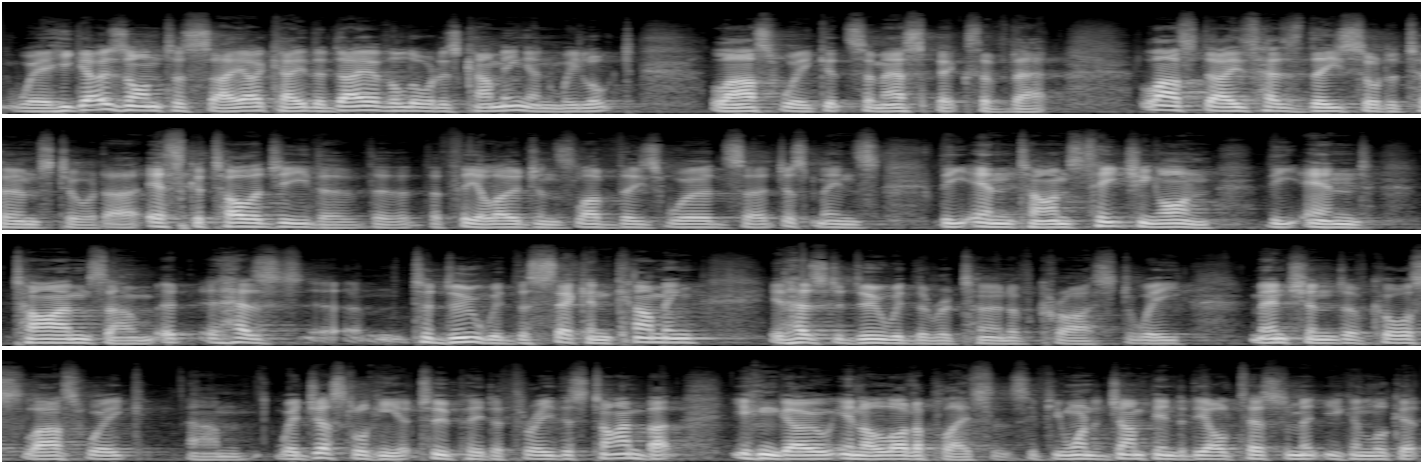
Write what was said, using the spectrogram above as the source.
where he goes on to say, okay, the day of the Lord is coming, and we looked last week at some aspects of that. last days has these sort of terms to it. Uh, eschatology, the, the, the, theologians love these words. Uh, it just means the end times, teaching on the end times. Um, it, it, has um, to do with the second coming, it has to do with the return of Christ. We mentioned, of course, last week um, we're just looking at 2 Peter 3 this time, but you can go in a lot of places. If you want to jump into the Old Testament, you can look at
